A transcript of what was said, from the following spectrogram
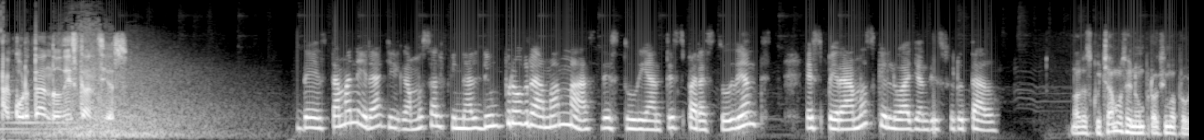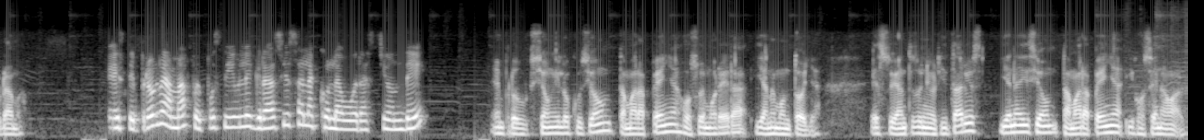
Acortando distancias. De esta manera llegamos al final de un programa más de estudiantes para estudiantes. Esperamos que lo hayan disfrutado. Nos escuchamos en un próximo programa. Este programa fue posible gracias a la colaboración de... En producción y locución, Tamara Peña, Josué Morera y Ana Montoya. Estudiantes universitarios y en edición, Tamara Peña y José Navarro.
